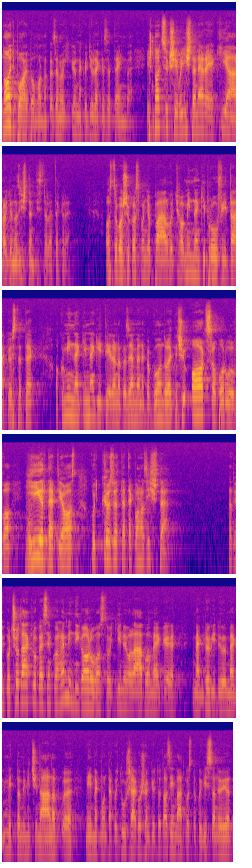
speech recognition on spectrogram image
Nagy bajban vannak az emberek, akik jönnek a gyülekezeteinkbe. És nagy szükség, hogy Isten ereje kiáradjon az Isten tiszteletekre. Azt olvassuk, azt mondja Pál, hogy ha mindenki profétál köztetek, akkor mindenki megítélenek az embernek a gondolat, és ő arcra borulva hirdeti azt, hogy közöttetek van az Isten. Tehát amikor csodákról beszélünk, akkor nem mindig arról van szó, hogy kinő a lába, meg, meg rövidül, meg mit tudom, mit csinálnak. Némek mondták, hogy túlságosan kiütött, azért imádkoztak, hogy visszanőjön.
